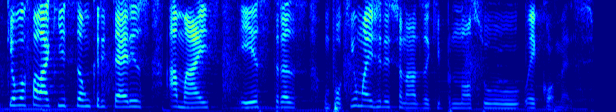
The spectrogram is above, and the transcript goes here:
O que eu vou falar aqui são critérios a mais, extras, um pouquinho mais direcionados aqui pro nosso e-commerce.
